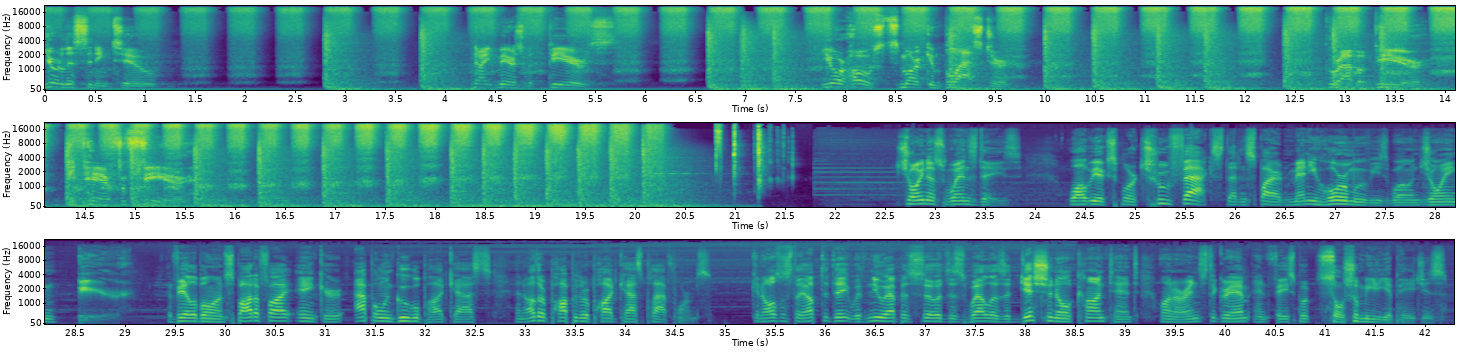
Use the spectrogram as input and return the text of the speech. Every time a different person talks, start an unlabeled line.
You're listening to Nightmares with Beers. Your hosts, Mark and Blaster. Grab a beer, prepare for fear.
Join us Wednesdays while we explore true facts that inspired many horror movies while enjoying
Beer.
Available on Spotify, Anchor, Apple and Google Podcasts, and other popular podcast platforms. You can also stay up to date with new episodes as well as additional content on our Instagram and Facebook social media pages.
